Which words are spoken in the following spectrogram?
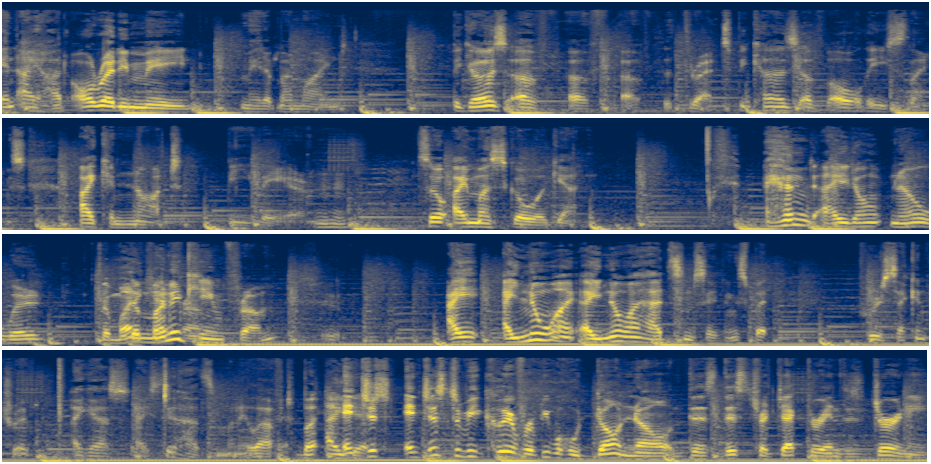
and I had already made made up my mind because of, of, of the threats, because of all these things, I cannot be there. Mm-hmm. So I must go again. And I don't know where The money the came money from. came from. I I know I, I know I had some savings, but for a second trip, I guess I still had some money left. But I And did. just and just to be clear for people who don't know this this trajectory and this journey,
